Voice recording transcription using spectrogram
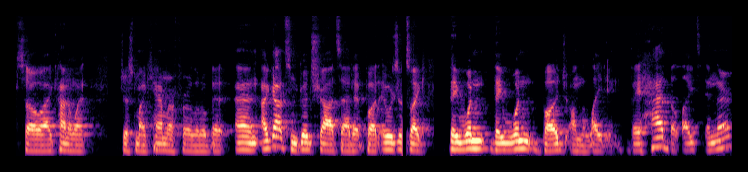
so I kind of went just my camera for a little bit, and I got some good shots at it, but it was just like they wouldn't they wouldn't budge on the lighting. They had the lights in there,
